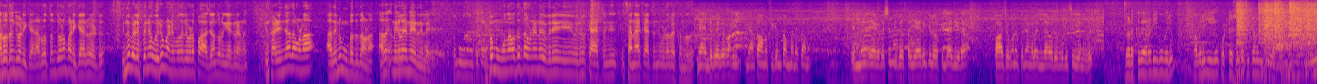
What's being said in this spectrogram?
അറുപത്തഞ്ച് പണിക്കാർ അറുപത്തഞ്ചോളം പണിക്കാരുമായിട്ട് ഇന്ന് വെളുപ്പിനെ ഒരു മണി മുതൽ ഇവിടെ പാചകം തുടങ്ങിയേക്കണാണ്. ഇന്ന് കഴിഞ്ഞ തവണ അതിന് മുമ്പത്തെ തവണ. അത് നിങ്ങൾ തന്നെ ആയിരുന്നില്ലേ? ഇപ്പൊ മൂന്നാമത്തെ തവണയാണ് ഇവർ ഈ ഒരു കാറ്ററിങ് സന കാറ്ററിങ് ഇവിടെ വെക്കുന്നത്. ഞാൻ എന്റെ പേര് റഹീം. ഞാൻ താമസിക്കുന്നത് തമ്മനത്താണ്. ഇന്ന് ഏകദേശം ഇരുപത്തയ്യായിരം കിലോത്തിന്റെ അരിയുടെ പാചകമാണ് ഇപ്പൊ ഞങ്ങൾ എല്ലാവരും കൂടി ചെയ്യണത്. ഇടയ്ക്ക് വേറെ ടീം വരും. അവർ ചെയ്യും. കൊട്ടേഷൻ വെച്ചിട്ടാണ് ഇത് ചെയ്യുക ഈ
